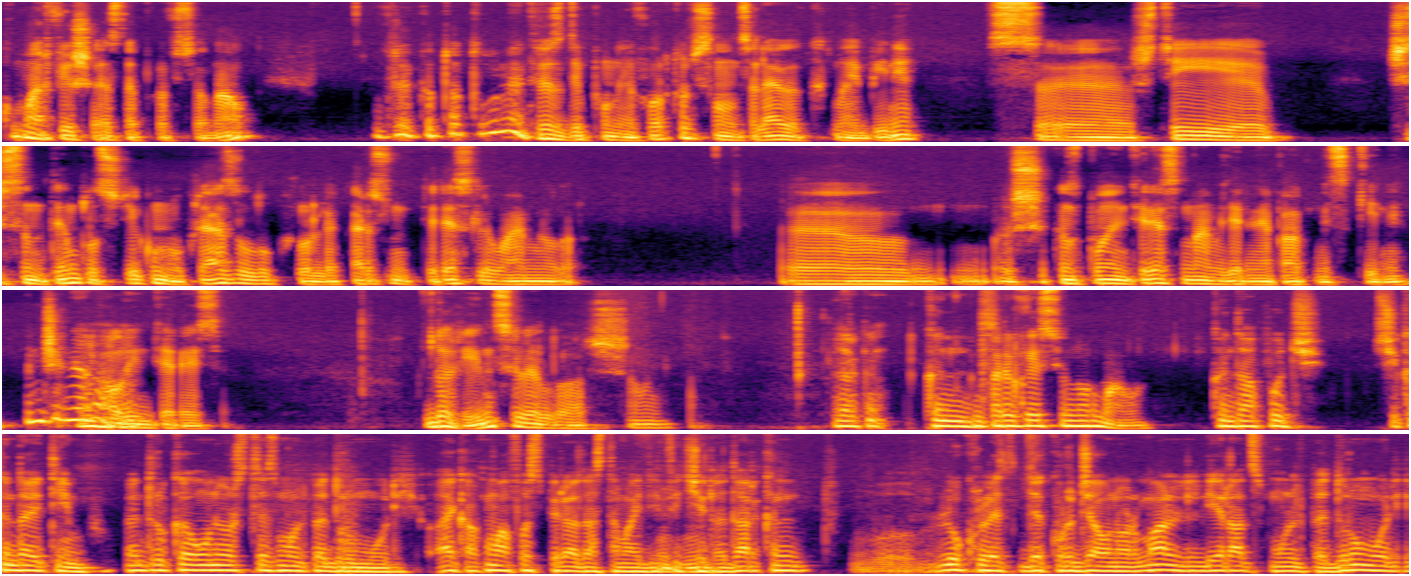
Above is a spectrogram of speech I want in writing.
cum ar fi și asta profesional, eu cred că toată lumea trebuie să depună eforturi să o înțeleagă cât mai bine, să știi ce se întâmplă, să știi cum lucrează lucrurile, care sunt interesele oamenilor. Uh, și când spun interese, nu am vedere neapărat meschine. În general, uh-huh. interese. Dorințele lor și mai departe. Dar când, când, Îmi pare că este normal. Când apuci și când ai timp, pentru că uneori sunteți mult pe drumuri, ai că acum a fost perioada asta mai dificilă, uh-huh. dar când uh, lucrurile decurgeau normal, erați mult pe drumuri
